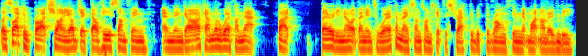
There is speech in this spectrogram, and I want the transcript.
it's like a bright shiny object they'll hear something and then go, okay, I'm going to work on that. But they already know what they need to work on. They sometimes get distracted with the wrong thing that might not even be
